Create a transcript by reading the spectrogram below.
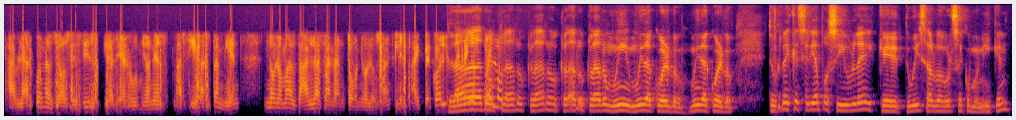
hablar con las diócesis y hacer reuniones masivas también, no lo más Dallas, San Antonio, Los Ángeles, hay Claro, claro, claro, claro, claro, muy, muy de acuerdo, muy de acuerdo. ¿Tú crees que sería posible que tú y Salvador se comuniquen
